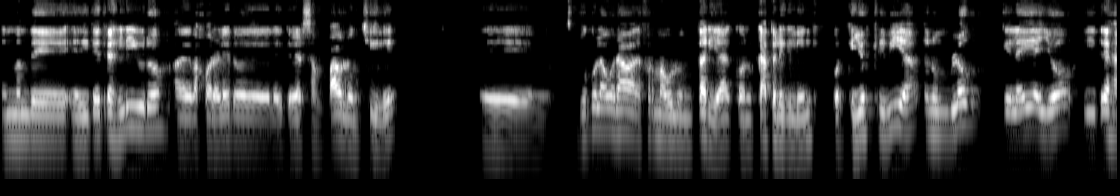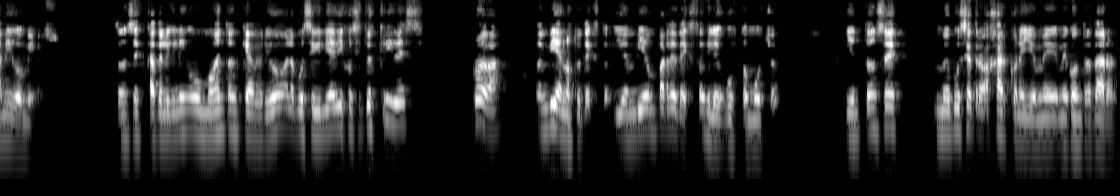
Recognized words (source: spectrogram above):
en donde edité tres libros eh, bajo el alero de la editorial San Pablo en Chile. Em, yo colaboraba de forma voluntaria con Catholic Link porque yo escribía en un blog que leía yo y tres amigos míos. Entonces Catholic Link hubo un momento en que abrió la posibilidad, dijo, si tú escribes, prueba, envíanos tu texto. Y yo envié un par de textos y les gustó mucho. Y entonces me puse a trabajar con ellos, me, contrataron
